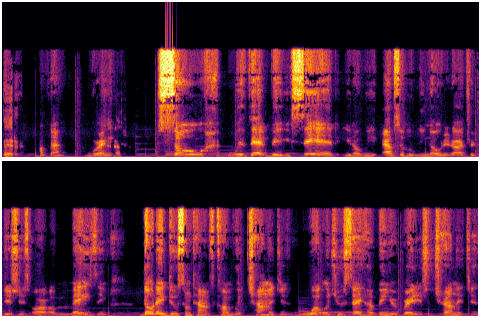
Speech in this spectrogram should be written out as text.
better. Okay, great. Yeah, so, with that being said, you know, we absolutely know that our traditions are amazing, though they do sometimes come with challenges. What would you say have been your greatest challenges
